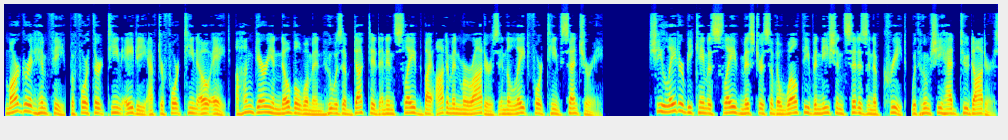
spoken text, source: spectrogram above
Margaret Himfi before 1380 after 1408, a Hungarian noblewoman who was abducted and enslaved by Ottoman marauders in the late 14th century. She later became a slave mistress of a wealthy Venetian citizen of Crete, with whom she had two daughters.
